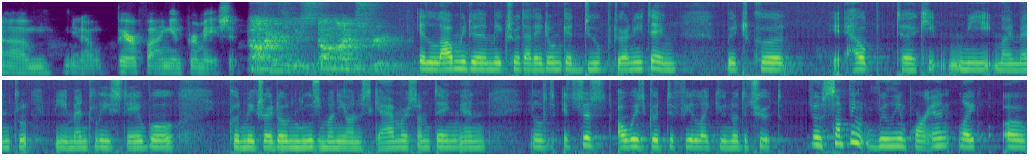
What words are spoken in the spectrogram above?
um, you know, verifying information. Not everything you see online is true. It allowed me to make sure that I don't get duped or anything, which could help to keep me my mental me mentally stable. Could make sure I don't lose money on a scam or something, and it's just always good to feel like you know the truth if it was something really important, like a,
